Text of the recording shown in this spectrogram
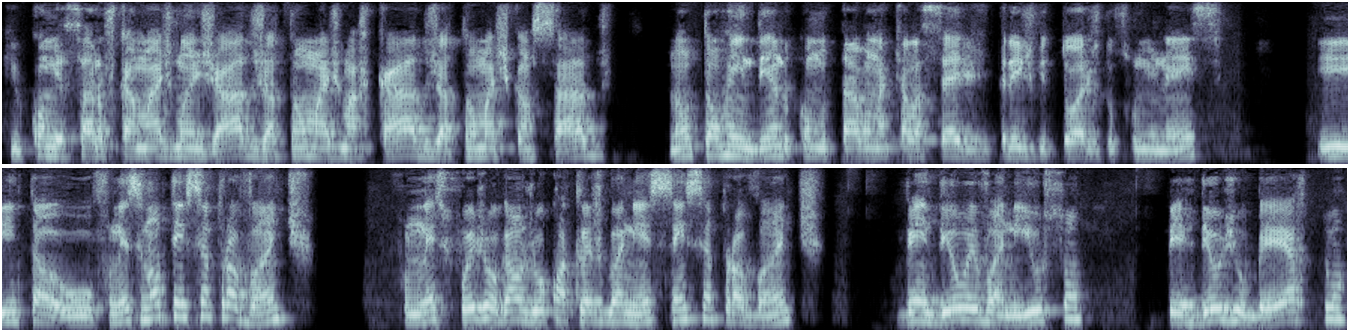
que começaram a ficar mais manjados, já estão mais marcados, já estão mais cansados, não estão rendendo como estavam naquela série de três vitórias do Fluminense. E então, o Fluminense não tem centroavante. O Fluminense foi jogar um jogo com o Atlético Goianiense sem centroavante, vendeu o Evanilson, perdeu o Gilberto,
